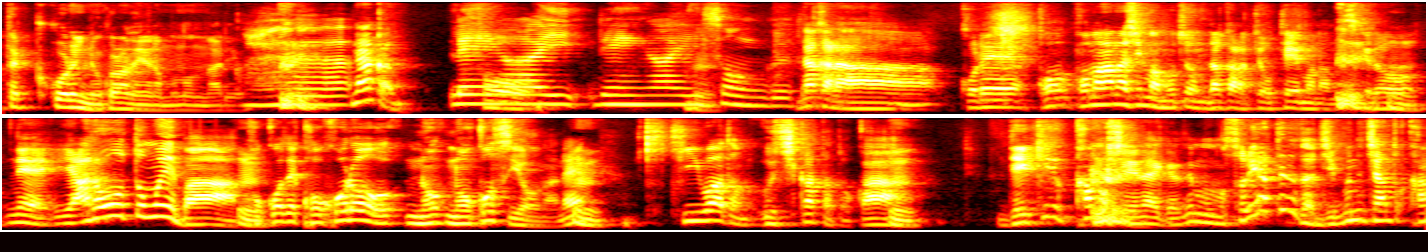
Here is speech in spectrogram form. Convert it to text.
く心に残らないようなものになるよ。なんか、恋愛、恋愛ソングとだから、これ、ここの話、まあもちろんだから今日テーマなんですけど、ね、やろうと思えば、うん。ここで心をの残すようなね、うん。キキーワードの打ち方とか、うん。できるかもしれないけど、でももうそれやってたら自分でちゃんと考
